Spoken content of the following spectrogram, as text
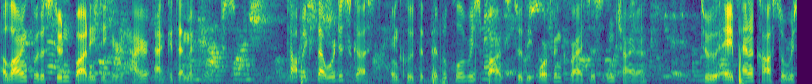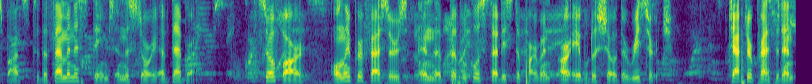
allowing for the student body to hear higher academic works. Topics that were discussed include the biblical response to the orphan crisis in China, to a Pentecostal response to the feminist themes in the story of Deborah. So far, only professors in the Biblical Studies Department are able to show their research. Chapter President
